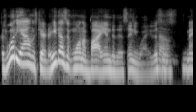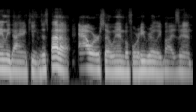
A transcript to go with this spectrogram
because Woody Allen's character, he doesn't want to buy into this anyway. This No. is mainly Diane Keaton's. It's about an hour or so in before he really buys in.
